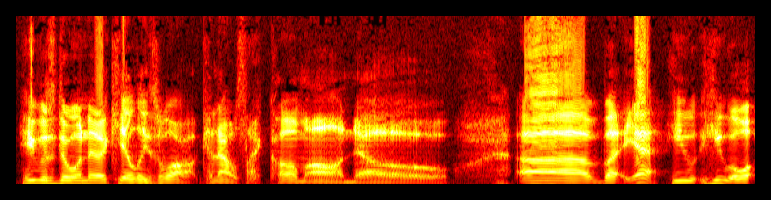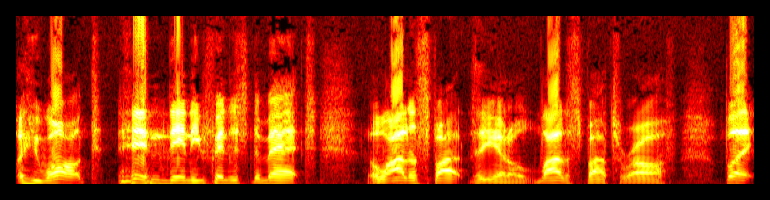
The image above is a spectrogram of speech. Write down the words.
He was doing the Achilles walk, and I was like, "Come on, no." Uh, but yeah, he he he walked, and then he finished the match. A lot of spots, you know, a lot of spots were off. But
